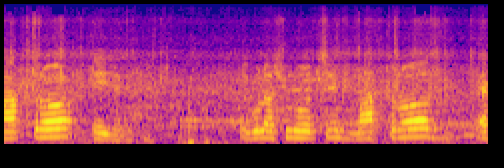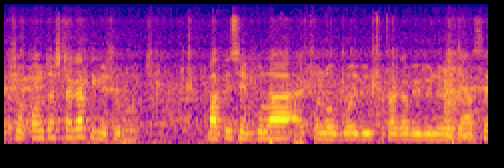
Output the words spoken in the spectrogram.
মাত্র এই যে দেখেন। এগুলা শুরু হচ্ছে মাত্র একশো পঞ্চাশ টাকা থেকে শুরু হচ্ছে। বাতি সেটগুলা একশো নব্বই দুইশো টাকা বিভিন্ন রেটে আছে।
